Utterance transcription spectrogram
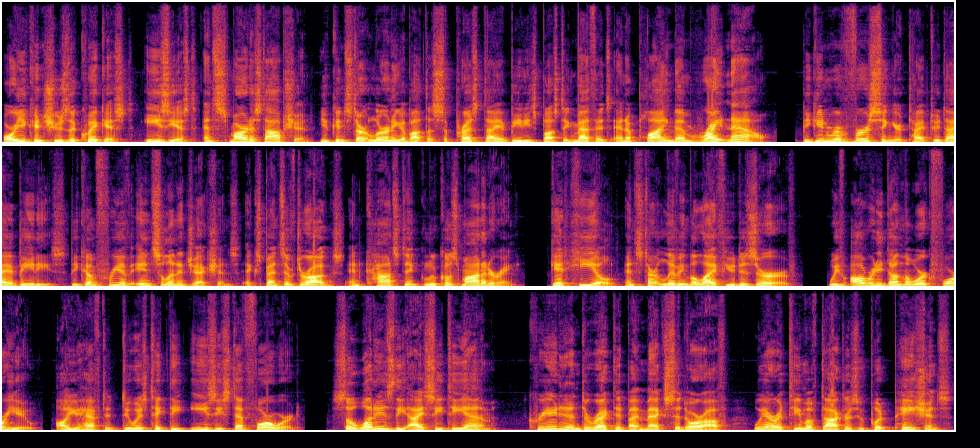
Or you can choose the quickest, easiest, and smartest option. You can start learning about the suppressed diabetes busting methods and applying them right now. Begin reversing your type 2 diabetes. Become free of insulin injections, expensive drugs, and constant glucose monitoring. Get healed and start living the life you deserve. We've already done the work for you. All you have to do is take the easy step forward. So, what is the ICTM? Created and directed by Max Sidorov, we are a team of doctors who put patients,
